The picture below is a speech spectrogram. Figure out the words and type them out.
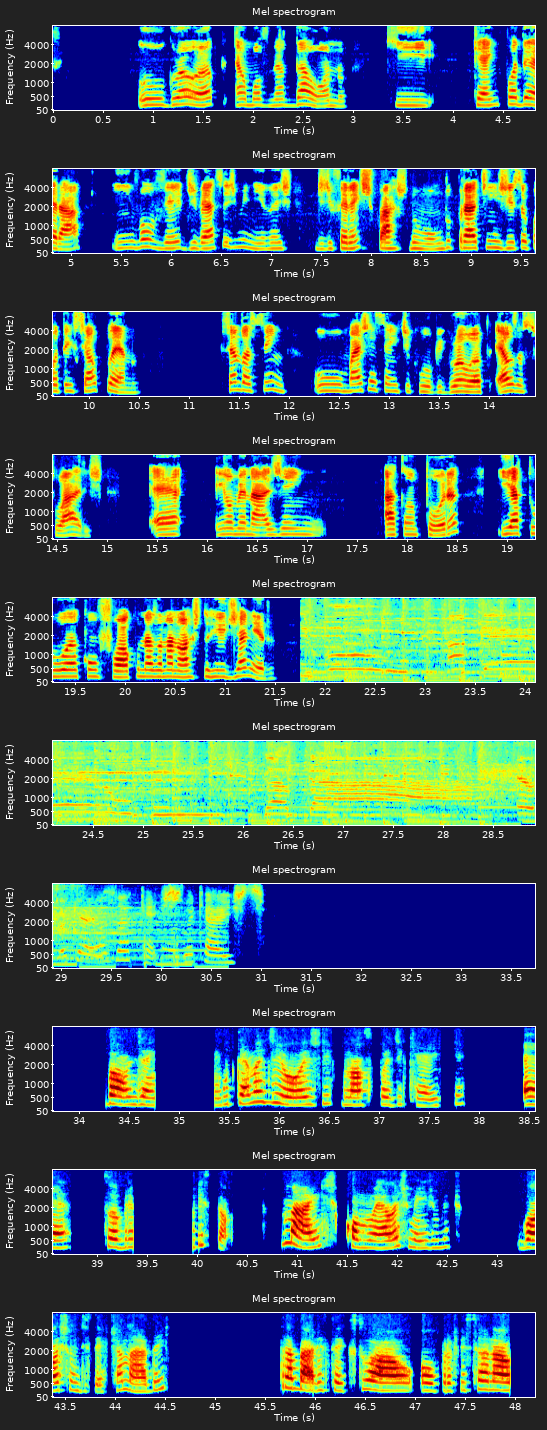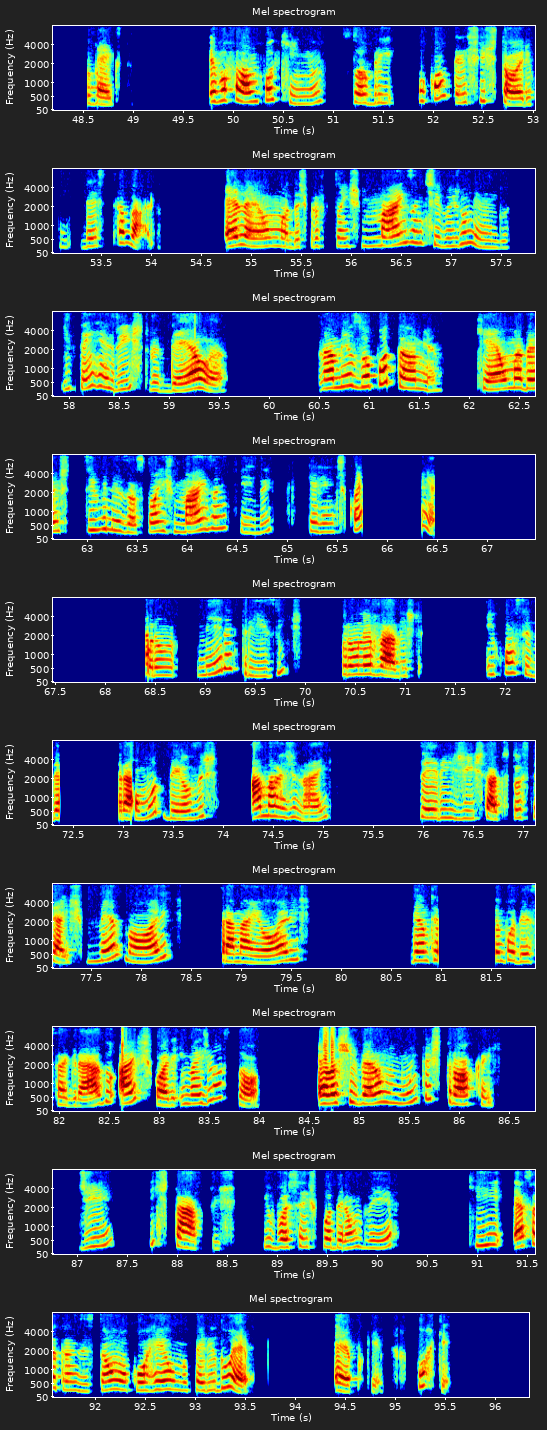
O Grow Up é um movimento da ONU que quer empoderar e envolver diversas meninas de diferentes partes do mundo para atingir seu potencial pleno. Sendo assim, o mais recente clube Grow Up Elsa Soares é em homenagem à cantora e atua com foco na zona norte do Rio de Janeiro. Bom, gente, o tema de hoje do nosso podcast é sobre prostituição. Mas, como elas mesmas gostam de ser chamadas, trabalho sexual ou profissional sexo. Eu vou falar um pouquinho sobre o contexto histórico desse trabalho. Ela é uma das profissões mais antigas do mundo e tem registro dela na Mesopotâmia, que é uma das civilizações mais antigas que a gente conhece. Foram meretrizes, foram levadas e consideradas como deuses a marginais, seres de status sociais menores para maiores, dentro do poder sagrado, a escolha. Imagina só, elas tiveram muitas trocas de status e vocês poderão ver que essa transição ocorreu no período época. época. Por quê?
